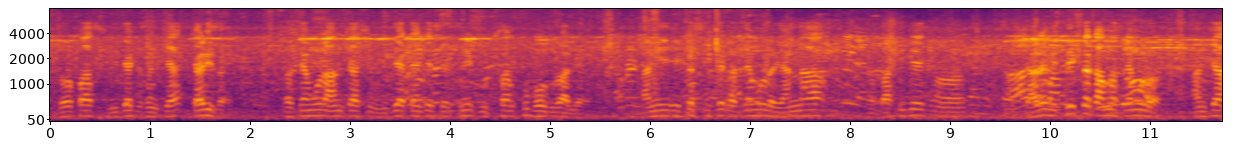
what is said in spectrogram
जवळपास विद्यार्थी संख्या चाळीस आहे. असल्यामुळं आमच्या विद्यार्थ्यांचे शैक्षणिक नुकसान खूप होत राहिले. आहे आणि एकच शिक्षक असल्यामुळं यांना बाकीचे शाळेव्यतिरिक्त काम असल्यामुळं आमच्या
